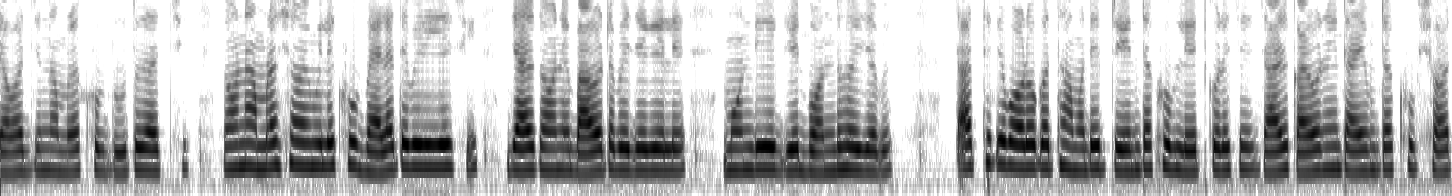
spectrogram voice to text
যাওয়ার জন্য আমরা খুব দ্রুত যাচ্ছি। কেননা আমরা সবাই মিলে খুব বেলাতে বেরিয়েছি, যার কারণে বারোটা বেজে গেলে মন্দিরের গেট বন্ধ হয়ে যাবে। তার থেকে বড় কথা, আমাদের ট্রেনটা খুব লেট করেছে, যার কারণে টাইমটা খুব শর্ট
